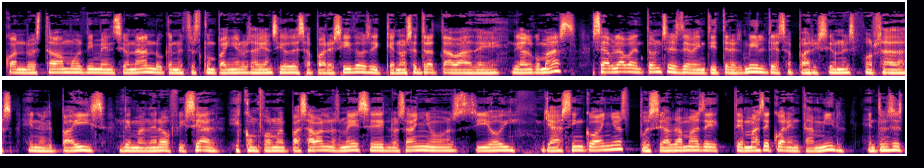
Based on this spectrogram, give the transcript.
cuando estábamos dimensionando que nuestros compañeros habían sido desaparecidos y que no se trataba de, de algo más, se hablaba entonces de 23.000 desapariciones forzadas en el país de manera oficial. Y conforme pasaban los meses, los años y hoy ya cinco años, pues se habla más de, de más de 40.000. Entonces,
